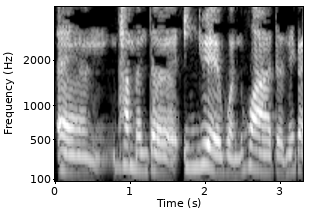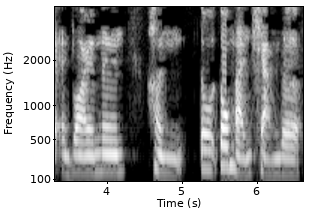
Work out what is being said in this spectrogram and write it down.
嗯，他们的音乐文化的那个 environment 很。都都蛮强的，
